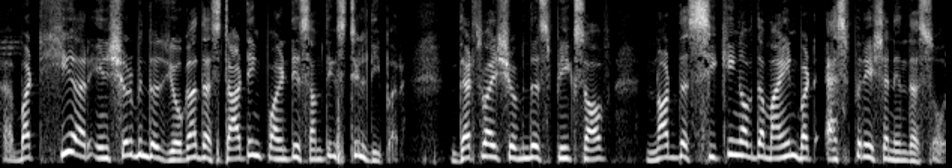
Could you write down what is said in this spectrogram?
Uh, but here in Aurobindo's yoga the starting point is something still deeper. That's why Aurobindo speaks of not the seeking of the mind but aspiration in the soul.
